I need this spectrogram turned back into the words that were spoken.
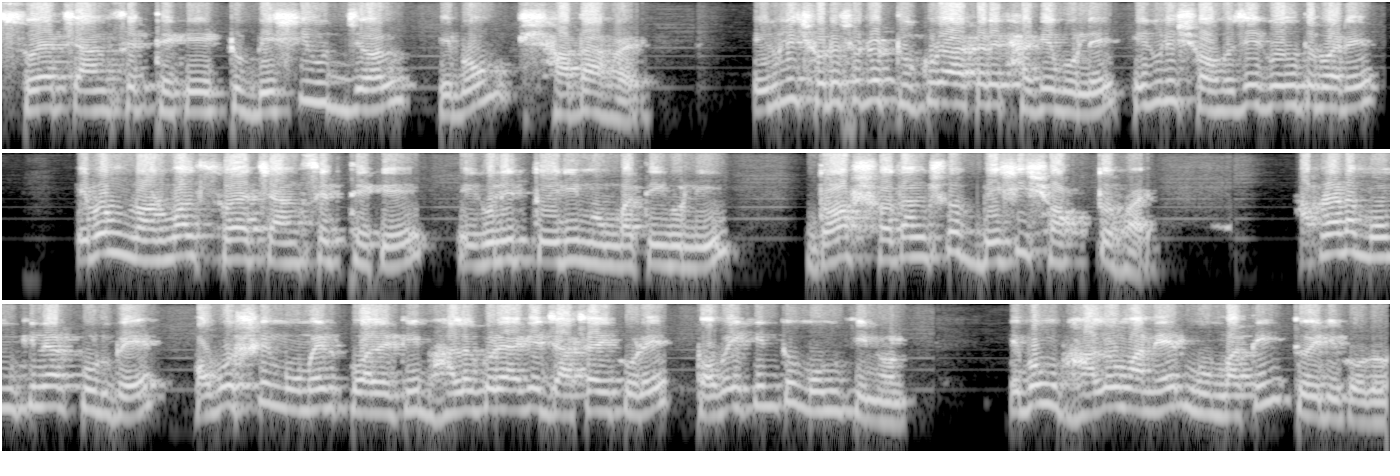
সোয়া চাংসের থেকে একটু বেশি উজ্জ্বল এবং সাদা হয়। এগুলি ছোট ছোট টুকরো আকারে থাকে বলে এগুলি সহজেই গলতে পারে এবং নর্মাল সোয়া চাংসের থেকে এগুলির তৈরি মোমবাতিগুলি দশ শতাংশ বেশি শক্ত হয়। আপনারা মোম কেনার পূর্বে অবশ্যই মোমের কোয়ালিটি ভালো করে আগে যাচাই করে তবেই কিন্তু মোম কিনুন এবং ভালো মানের মোমবাতি তৈরি করুন।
